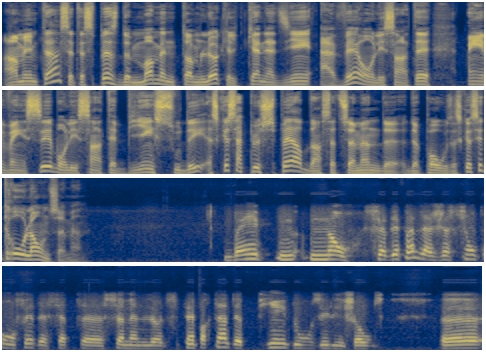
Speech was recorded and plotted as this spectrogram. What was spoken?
En même temps, cette espèce de momentum-là que le Canadien avait, on les sentait invincibles, on les sentait bien soudés. Est-ce que ça peut se perdre dans cette semaine de, pause? Est-ce que c'est trop long une semaine? Ben non. Ça dépend de la gestion qu'on fait de cette euh, semaine-là. C'est important de bien doser les choses. Euh,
